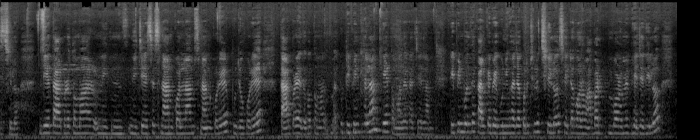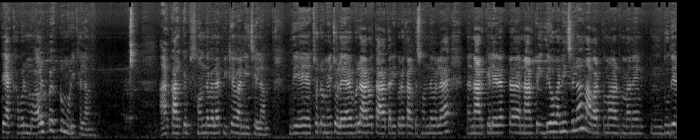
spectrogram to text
এসছিল। দিয়ে তারপরে তোমার নিচে এসে স্নান করলাম, স্নান করে পুজো করে তারপরে দেখো তোমার, একটু টিফিন খেলাম, খেয়ে তোমাদের কাছে এলাম। টিফিন বলতে কালকে বেগুনি ভাজা করেছিল, ছিল সেটা গরম, আবার গরমে ভেজে দিল। তো এক খাবল অল্প একটু মুড়ি খেলাম। আর কালকে সন্ধ্যাবেলায় পিঠে বানিয়েছিলাম। দিয়ে ছোটো মেয়ে চলে যাবে বলে আরও তাড়াতাড়ি করে কালকে সন্ধ্যাবেলায় নারকেলের একটা, নারকেল দিয়েও বানিয়েছিলাম, আবার তোমার মানে দুধের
